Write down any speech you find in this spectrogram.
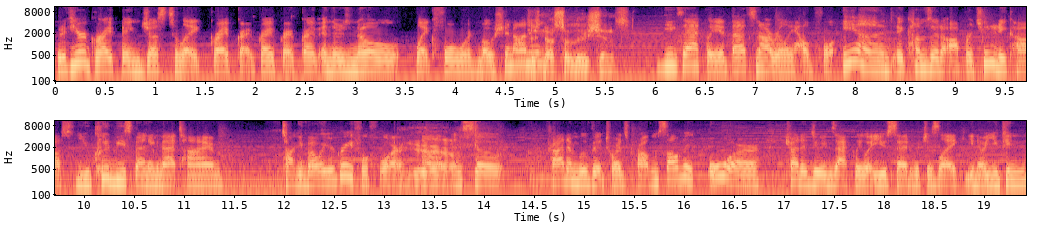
But if you're griping just to like gripe, gripe, gripe, gripe, gripe, and there's no like forward motion on there's it, there's no solutions. Exactly. That's not really helpful. And it comes at an opportunity cost. You could be spending that time talking about what you're grateful for. Yeah. Um, and so try to move it towards problem solving or try to do exactly what you said, which is like, you know, you can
